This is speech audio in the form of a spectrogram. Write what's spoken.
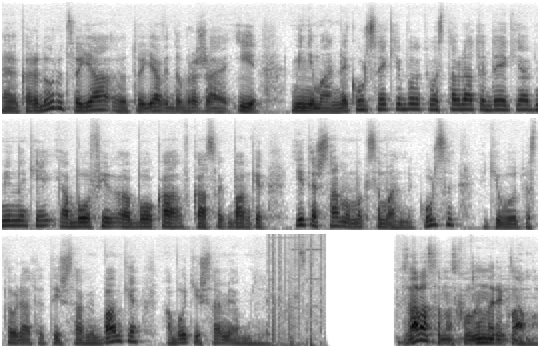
е, коридори, то я, е, то я відображаю і мінімальні курси, які будуть виставляти деякі обмінники або, або в касах банків, і те ж саме максимальні курси, які будуть виставляти ті ж самі банки або ті ж самі обмінники. Зараз у нас хвилина реклама.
